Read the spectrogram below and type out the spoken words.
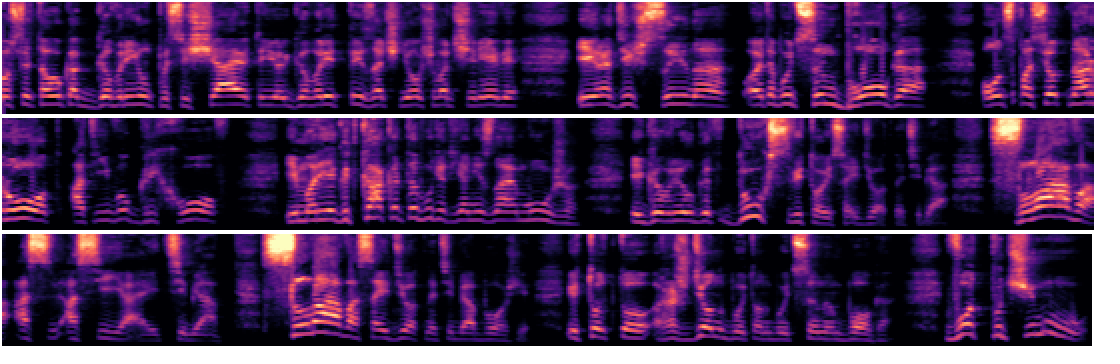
После того, как Гавриил посещает ее и говорит, ты зачнешь в чреве и родишь сына, это будет сын Бога, он спасет народ от его грехов. И Мария говорит, как это будет, я не знаю мужа. И Гавриил говорит, Дух Святой сойдет на тебя, слава ос- осияет тебя, слава сойдет на тебя Божья. И тот, кто рожден будет, он будет сыном Бога. Вот почему,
